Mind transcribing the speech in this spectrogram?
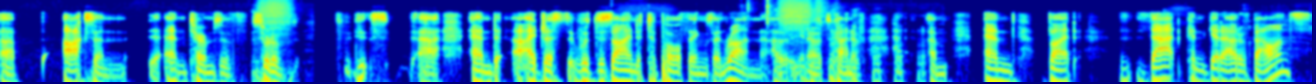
uh, oxen in terms of sort of uh, and I just was designed to pull things and run. Uh, you know, it's kind of, um, and but that can get out of balance.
